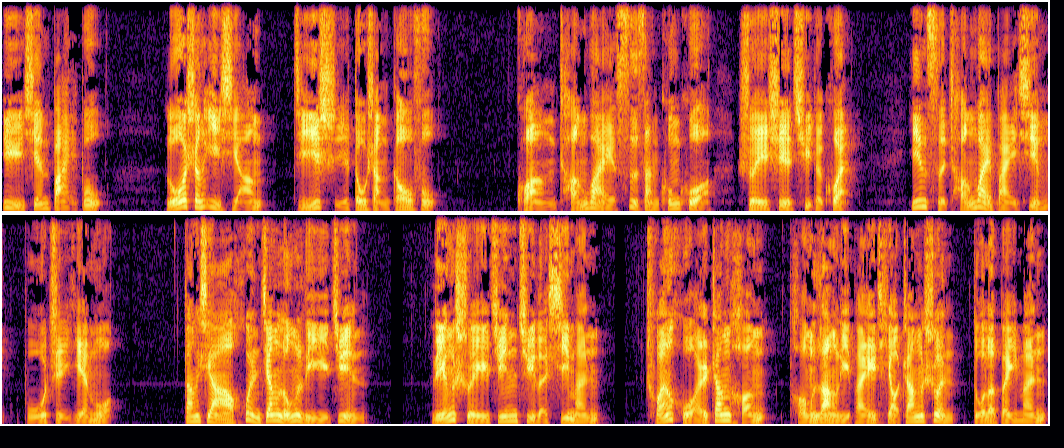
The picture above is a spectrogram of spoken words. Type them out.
预先摆布，锣声一响，及时都上高阜。况城外四散空阔，水势去得快，因此城外百姓不致淹没。当下混江龙李俊领水军据了西门，传火儿张衡同浪里白跳张顺夺了北门，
